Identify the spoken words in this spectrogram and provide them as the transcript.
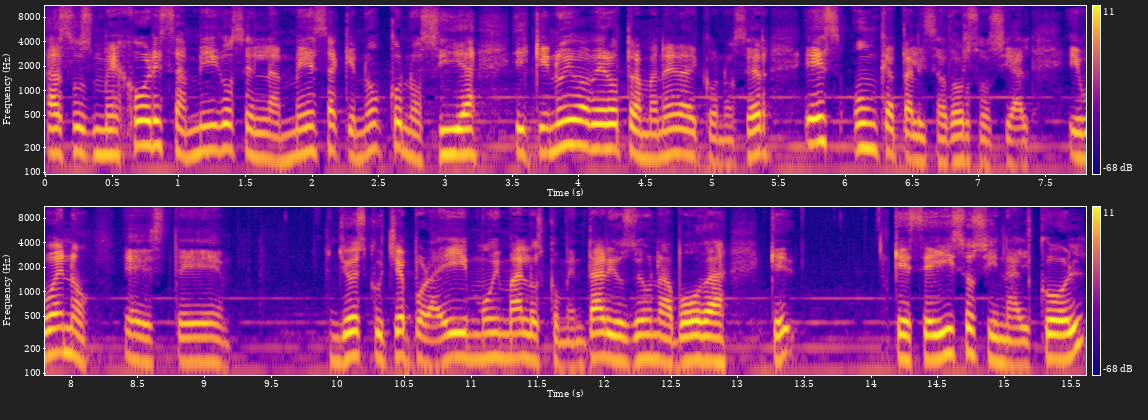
a sus mejores amigos en la mesa que no conocía y que no iba a haber otra manera de conocer, es un catalizador social. Y bueno, este... Yo escuché por ahí muy malos comentarios de una boda que que se hizo sin alcohol,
